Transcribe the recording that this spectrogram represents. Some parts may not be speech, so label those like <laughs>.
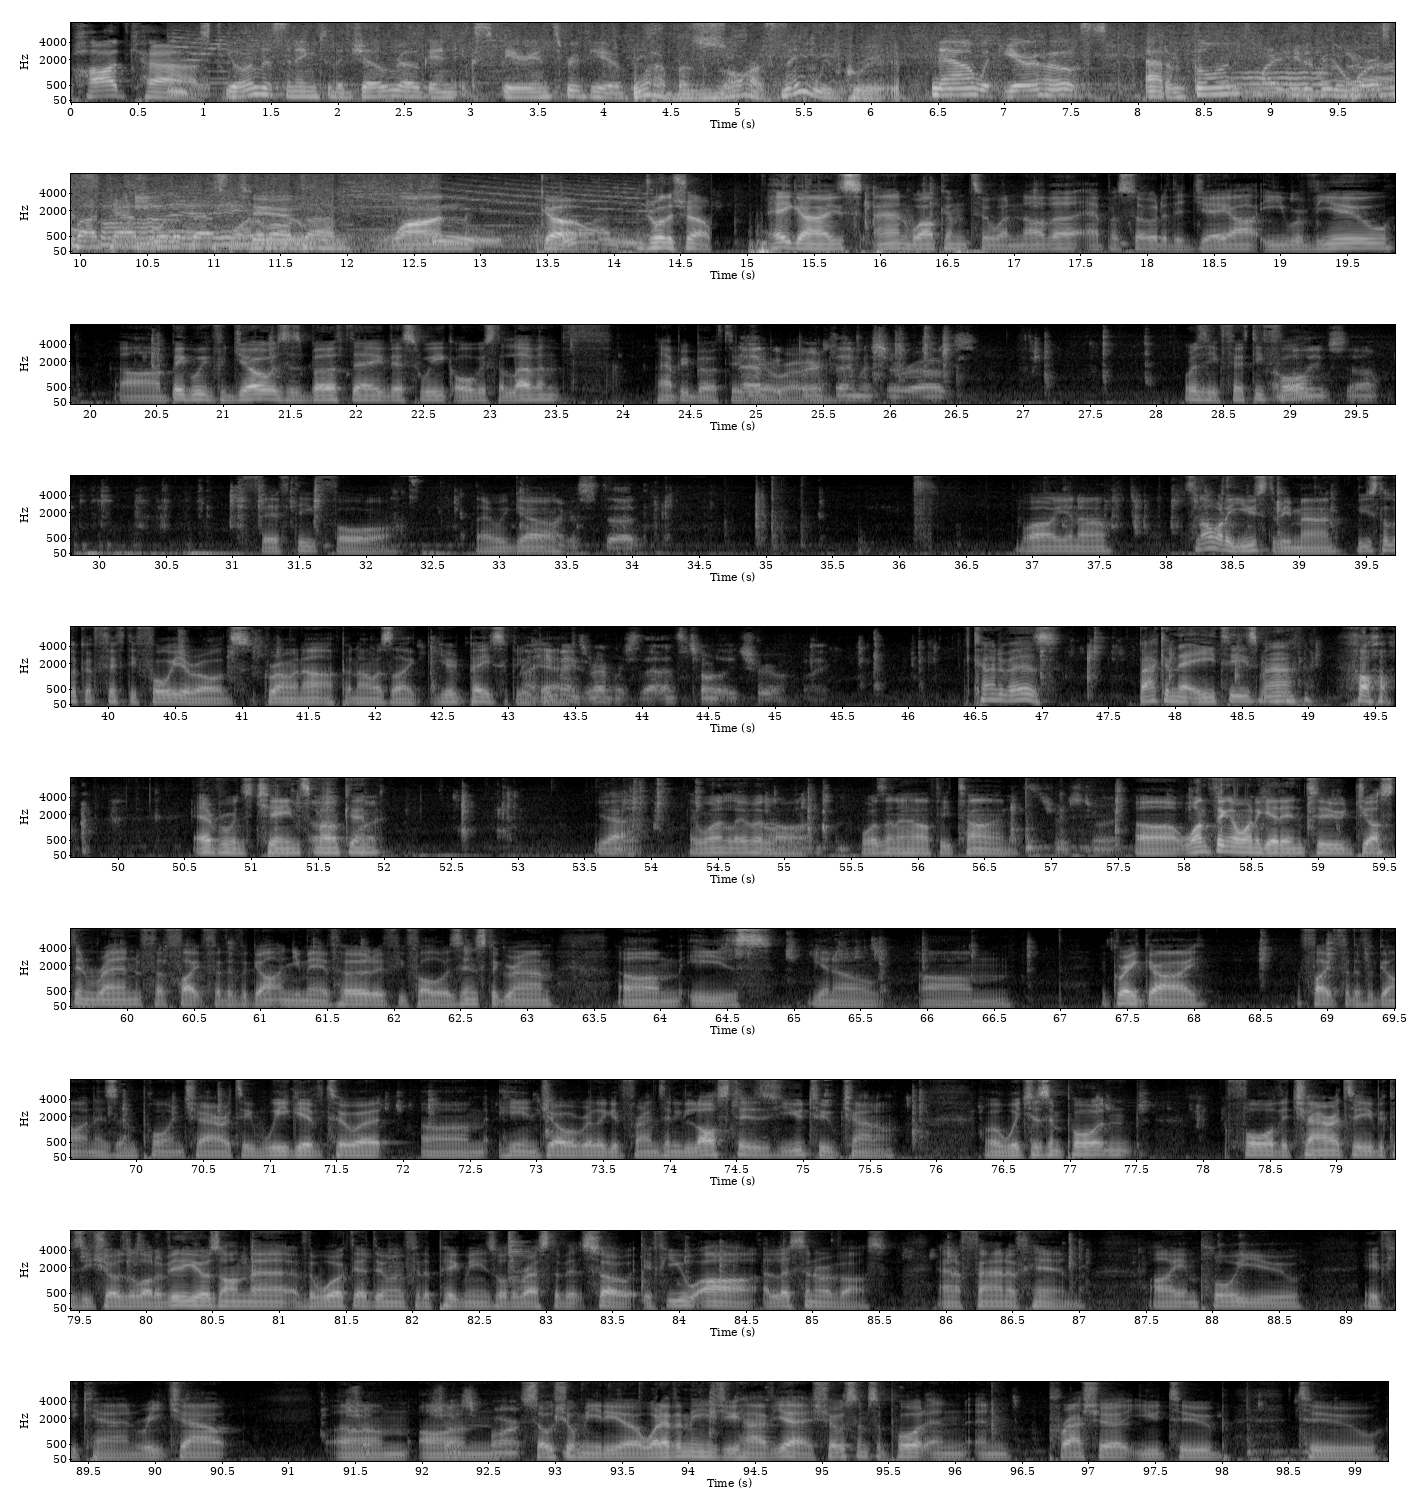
Podcast. You're listening to the Joe Rogan Experience Review. What a bizarre thing we've created. Now with your host, Adam Thorne This Might either be the worst podcast or the best one of all time. One, go. Enjoy the show. Hey guys, and welcome to another episode of the JRE Review. Uh, big week for Joe. is his birthday this week, August 11th. Happy birthday, Joe Happy Rogan. birthday, Mr. Rogues. What is he, I 54? believe so. 54. There we go. Like a stud. Well, you know, it's not what it used to be, man. We used to look at 54 year olds growing up, and I was like, you're basically Uh, he makes reference to that. That's totally true. Like, It kind of is. Back in the 80s, man. <laughs> Oh, everyone's chain smoking. boy. Yeah, they weren't living long. Wasn't a healthy time. true story. Uh, one thing I want to get into Justin Wren for Fight for the Forgotten. You may have heard if you follow his Instagram. Um, he's, you know, um, a great guy. Fight for the Forgotten is an important charity. We give to it. Um, he and Joe are really good friends, and he lost his YouTube channel, which is important for the charity because he shows a lot of videos on there of the work they're doing for the pygmies, all the rest of it. So, if you are a listener of us and a fan of him, I implore you, if you can, reach out um, show on social media, whatever means you have. Yeah, show some support and and pressure YouTube to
